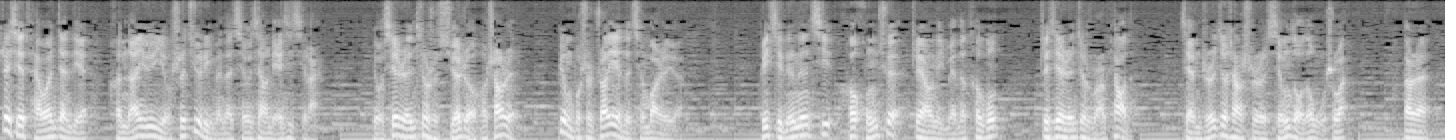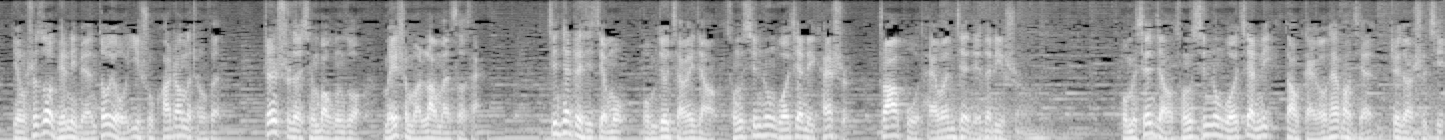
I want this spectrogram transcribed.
这些台湾间谍很难与影视剧里面的形象联系起来，有些人就是学者和商人，并不是专业的情报人员。比起零零七和红雀这样里面的特工，这些人就是玩票的。简直就像是行走的五十万。当然，影视作品里面都有艺术夸张的成分，真实的情报工作没什么浪漫色彩。今天这期节目，我们就讲一讲从新中国建立开始抓捕台湾间谍的历史。我们先讲从新中国建立到改革开放前这段时期。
